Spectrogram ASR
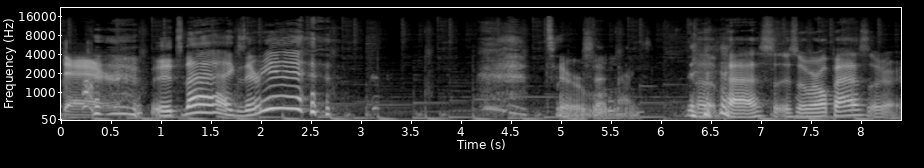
dare. it's Nags. There he is. Terrible. Uh, pass. So we're all pass. All right.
